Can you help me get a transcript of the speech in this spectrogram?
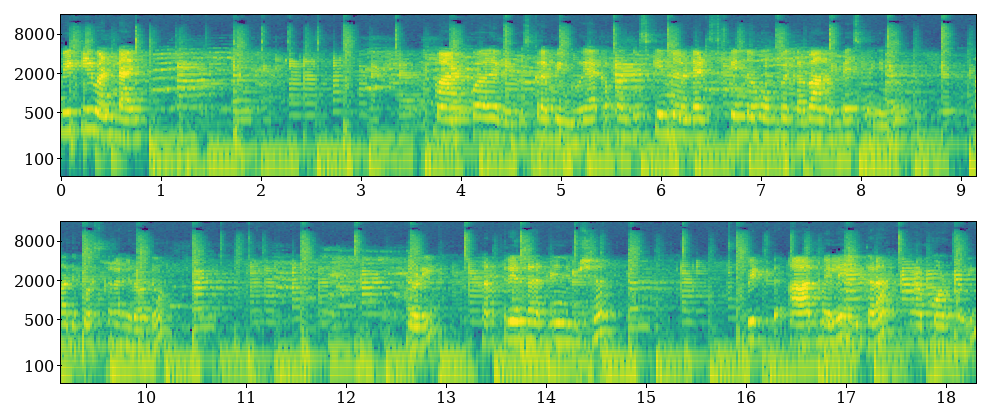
ವೀಕ್ಲಿ ಒನ್ ಟೈಮ್ ಮಾಡ್ಕೊಳ್ಳೇಬೇಕು ಸ್ಕ್ರಬ್ಬಿಂಗು ಯಾಕಪ್ಪ ಅಂದರೆ ಸ್ಕಿನ್ ಡೆಡ್ ಸ್ಕಿನ್ ಹೋಗಬೇಕಲ್ವಾ ನಮ್ಮ ಫೇಸ್ನಾಗಿಂದು ಅದಕ್ಕೋಸ್ಕರ ಹೇಳೋದು. ನೋಡಿ, ಹತ್ತರಿಂದ ಹದಿನೈದು ನಿಮಿಷ ಬಿಟ್ಟು ಆದಮೇಲೆ ಈ ಥರ ರಬ್ ಮಾಡ್ಕೊಳ್ಳಿ.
